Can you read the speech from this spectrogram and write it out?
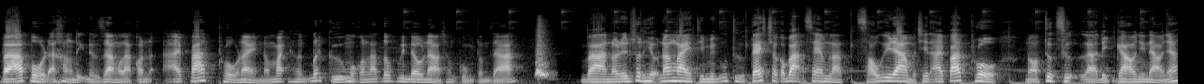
và Apple đã khẳng định được rằng là con iPad Pro này nó mạnh hơn bất cứ một con laptop Windows nào trong cùng tầm giá. Và nói đến phần hiệu năng này thì mình cũng thử test cho các bạn xem là 6GB RAM ở trên iPad Pro nó thực sự là đỉnh cao như nào nhé.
